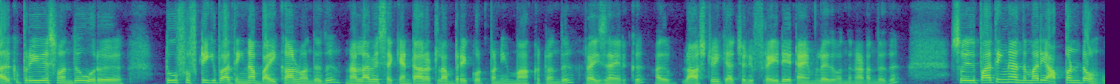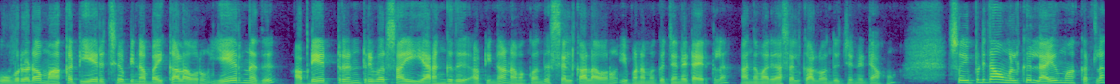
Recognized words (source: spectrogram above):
அதுக்கு ப்ரீவியஸ் வந்து ஒரு டூ ஃபிஃப்டிக்கு பார்த்தீங்கன்னா பைக்கால் வந்தது. நல்லாவே செகண்ட் டாரட்லாம் பிரேக் அவுட் பண்ணி மார்க்கெட் வந்து ரைஸ் ஆயிருக்கு. அது லாஸ்ட் வீக் ஆக்சுவலி ஃப்ரைடே டைமில் இது வந்து நடந்தது. ஸோ இது பார்த்தீங்கன்னா இந்த மாதிரி அப் அண்ட் டவுன் ஒவ்வொரு இடம் மார்க்கெட் ஏறிச்சு அப்படின்னா பைக்காலாக வரும். ஏறினது அப்படியே ட்ரெண்ட் ரிவர்ஸ் ஆகி இறங்குது அப்படின்னா நமக்கு வந்து செல் காலாக வரும். இப்போ நமக்கு ஜென்ரேட் ஆயிருக்குல்ல அந்த மாதிரி தான் செல் கால் வந்து ஜென்ரேட் ஆகும். ஸோ இப்படி தான் உங்களுக்கு லைவ் மார்க்கெட்டில்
